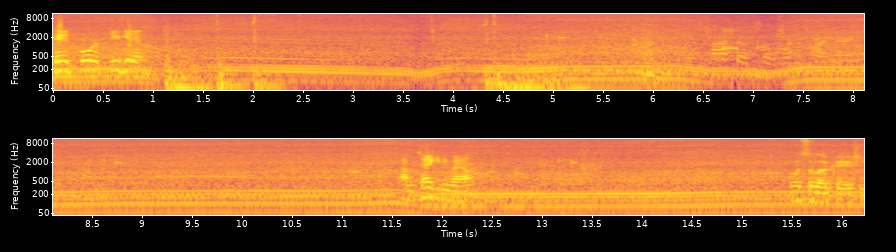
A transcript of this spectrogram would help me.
10 4, you get it. Five Delta One primary. I'm taking him out. What's the location?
